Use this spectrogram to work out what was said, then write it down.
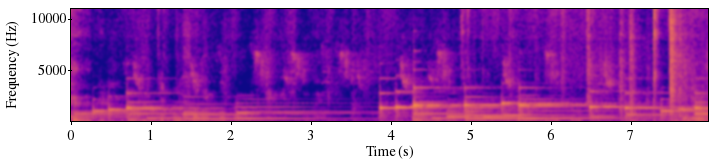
듣고 있어갖고 요새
